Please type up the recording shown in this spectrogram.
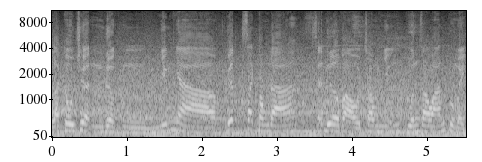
là câu chuyện được những nhà viết sách bóng đá sẽ đưa vào trong những cuốn giáo án của mình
